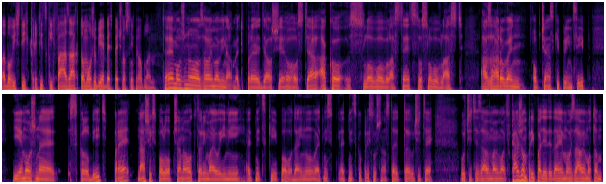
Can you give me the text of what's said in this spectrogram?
lebo v istých kritických fázach to môže byť aj bezpečnostný problém. To je možno zaujímavý námet pre ďalšieho hostia, ako slovo vlastenectvo, slovo vlast a zároveň občianský princíp je možné sklbiť pre našich spoluobčanov, ktorí majú iný etnický pôvod a inú etnickú príslušnosť. To je, to je určite, určite zaujímavý V každom prípade teda je môj záujem o tom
